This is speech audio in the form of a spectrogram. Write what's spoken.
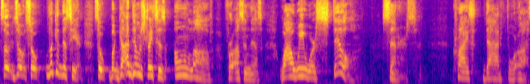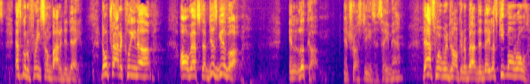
So, so, so look at this here. So, but God demonstrates his own love for us in this. While we were still sinners, Christ died for us. That's going to free somebody today. Don't try to clean up all that stuff. Just give up and look up and trust Jesus. Amen. That's what we're talking about today. Let's keep on rolling.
